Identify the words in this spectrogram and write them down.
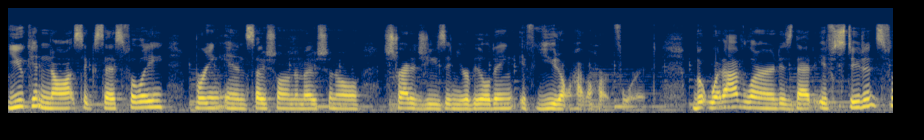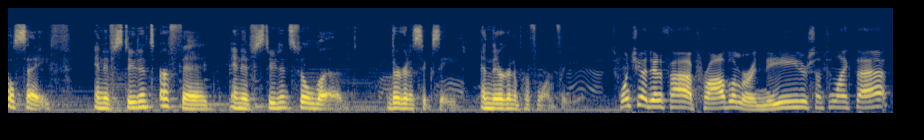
You cannot successfully bring in social and emotional strategies in your building if you don't have a heart for it. But what I've learned is that if students feel safe, and if students are fed, and if students feel loved, they're going to succeed, and they're going to perform for you. Once you identify a problem or a need or something like that,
